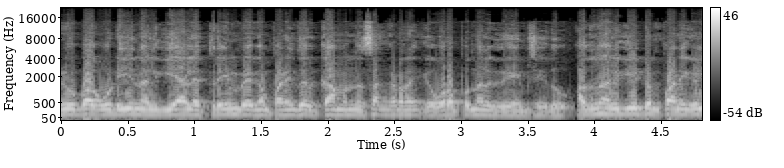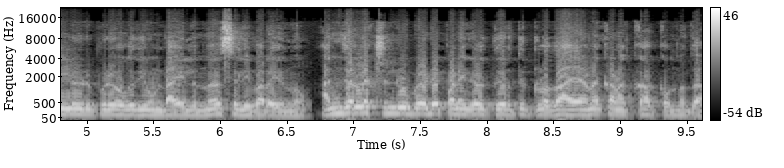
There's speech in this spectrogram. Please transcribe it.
രൂപ കൂടി നൽകിയാൽ എത്രയും വേഗം പണി തീർക്കാമെന്ന് സംഘടനയ്ക്ക് ഉറപ്പു നൽകുകയും ചെയ്തു. അത് നൽകിയിട്ടും പണികളിൽ ഒരു പുരോഗതി ഉണ്ടായില്ലെന്ന് സെലി പറയുന്നു. അഞ്ചര ലക്ഷം രൂപയുടെ പണികൾ തീർത്തിട്ടുള്ളതായാണ് കണക്കാക്കുന്നത്.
